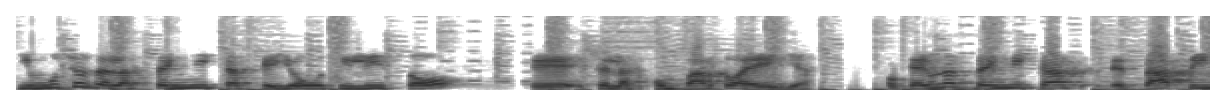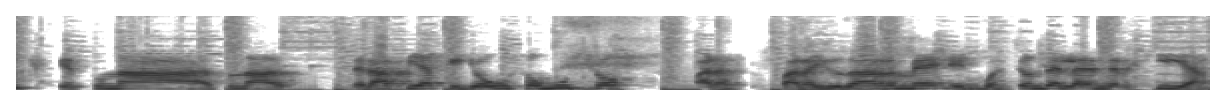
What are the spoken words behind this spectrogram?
Y muchas de las técnicas que yo utilizo, eh, se las comparto a ellas. Porque hay unas técnicas de tapping, que es una, es una terapia que yo uso mucho para, para ayudarme en cuestión de la energía,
